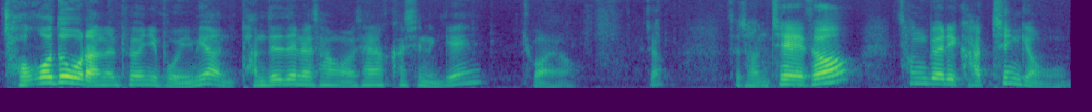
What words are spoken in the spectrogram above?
적어도라는 표현이 보이면 반대되는 상황을 생각하시는 게 좋아요. 그죠? 그래서 전체에서 성별이 같은 경우,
